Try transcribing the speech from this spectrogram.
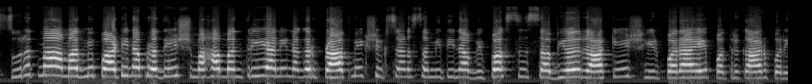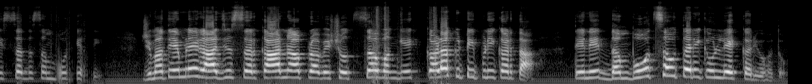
સુરતમાં આમ આદમી પાર્ટીના પ્રદેશ મહામંત્રી અને નગર પ્રાથમિક શિક્ષણ સમિતિના વિપક્ષ સભ્ય રાકેશ હિરપરાએ પત્રકાર પરિષદ હતી, જેમાં તેમણે રાજ્ય સરકારના પ્રવેશોત્સવ અંગે કડક ટિપ્પણી કરતા તેને દંભોત્સવ તરીકે ઉલ્લેખ કર્યો હતો.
